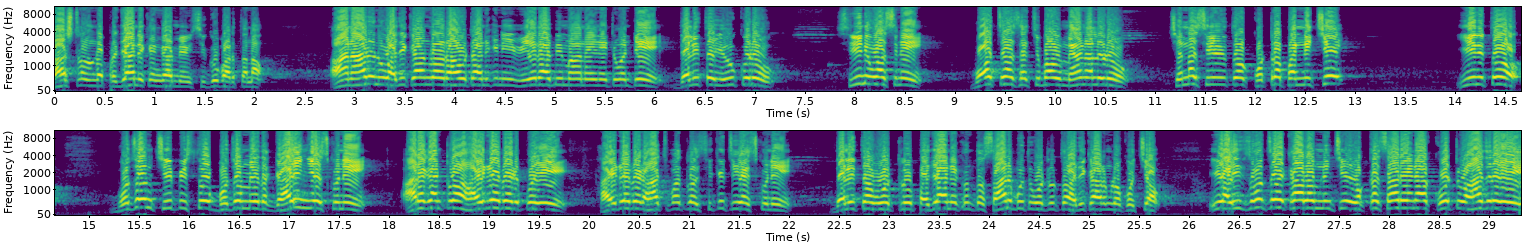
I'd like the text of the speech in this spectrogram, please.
రాష్ట్రంలో ఉన్న ప్రజానికంగా మేము సిగ్గుపడుతున్నాం. ఆనాడు నువ్వు అధికారంలో రావటానికి నీ వీరాభిమానైనటువంటి దళిత యువకుడు శ్రీనివాస్ని బోత్స సత్యబాబు మేనల్లుడు చిన్న శ్రీనితో కుట్ర పన్నిచ్చి ఈయనతో భుజం చీపిస్తూ భుజం మీద గాయం చేసుకుని అరగంటలో హైదరాబాద్ పోయి హైదరాబాద్ హాస్పిటల్లో చికిత్స చేసుకుని దళిత ఓట్లు ప్రజానీకంతో సానుభూతి ఓట్లతో అధికారంలోకి వచ్చావు. ఈ ఐదు సంవత్సరాల కాలం నుంచి ఒక్కసారైనా కోర్టు హాజరయ్యి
